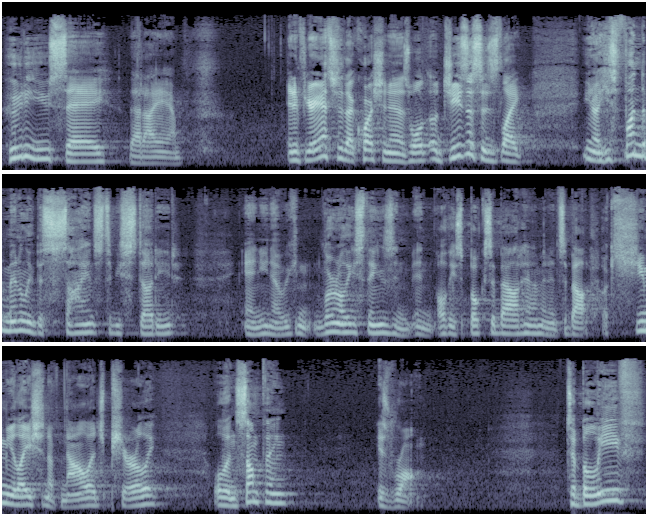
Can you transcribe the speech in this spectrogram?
Who do you say that I am? And if your answer to that question is, well, oh, Jesus is like, you know, he's fundamentally the science to be studied. And, you know, we can learn all these things and, in all these books about him, and it's about accumulation of knowledge purely. Well, then something is wrong. To believe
